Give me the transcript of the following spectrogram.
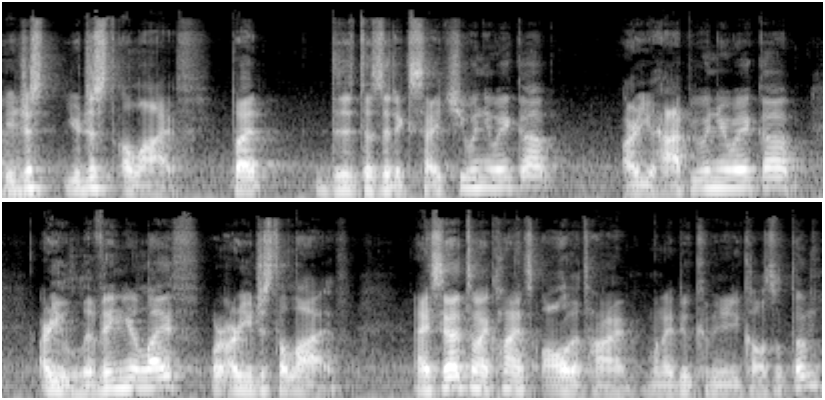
You're Mm. just you're just alive. But does it excite you when you wake up? Are you happy when you wake up? Are you living your life, or are you just alive? And I say that to my clients all the time when I do community calls with them.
